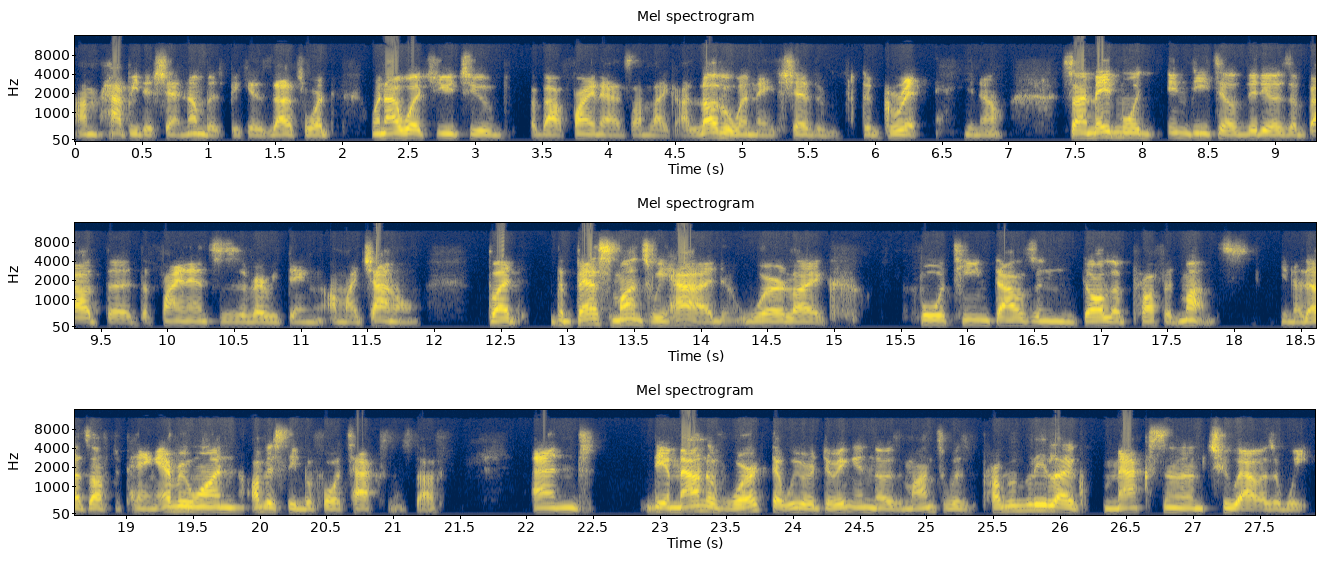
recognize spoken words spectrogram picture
I'm happy to share numbers because that's what when I watch YouTube about finance, I'm like, I love it when they share the, the grit, you know. So I made more in detail videos about the the finances of everything on my channel. But the best months we had were like $14,000 profit months. You know, that's after paying everyone, obviously before tax and stuff. And the amount of work that we were doing in those months was probably like maximum two hours a week.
